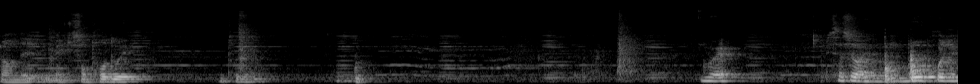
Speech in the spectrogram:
Genre des mecs qui sont trop doués. Ouais. Ça serait un beau projet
